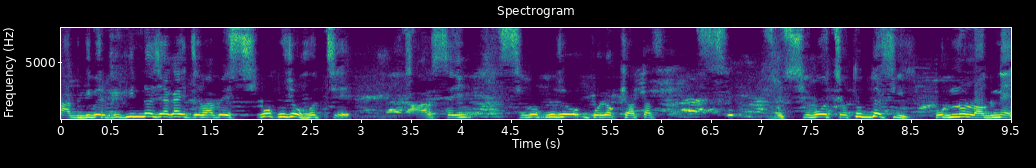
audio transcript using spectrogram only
কাকদ্বীপের বিভিন্ন জায়গায় যেভাবে শিব পুজো হচ্ছে আর সেই শিব পুজো উপলক্ষে অর্থাৎ শিব চতুর্দশী পূর্ণ লগ্নে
